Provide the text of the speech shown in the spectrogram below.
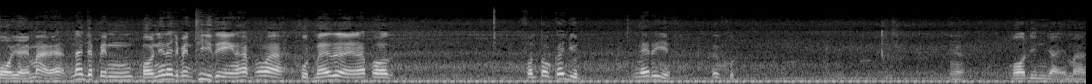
บ่อใหญ่มากนะน่าจะเป็นบ่อนี้น่าจะเป็นที่ตัวเองนะครับ เพราะว่าขุดมาเรื่อยนะครับพอฝนตกก็หยุดไม่รีบก็ขุดเนี่ยบ่อดินใหญ่มาก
